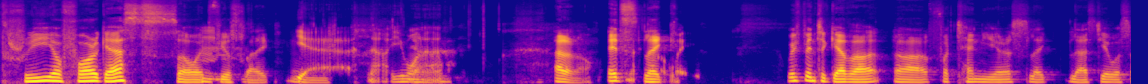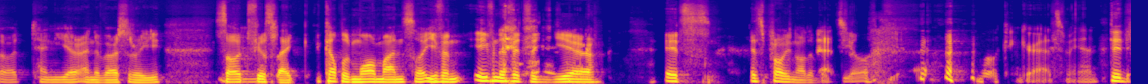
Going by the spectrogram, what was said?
three or four guests, so it mm. feels like mm, yeah. No, you want to. Yeah. I don't know. It's no, like no we've been together uh, for ten years. Like last year was our ten year anniversary, so mm-hmm. it feels like a couple more months, or even even if it's a year, it's it's probably not a big That's, deal. Yeah. well, congrats, man. Did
